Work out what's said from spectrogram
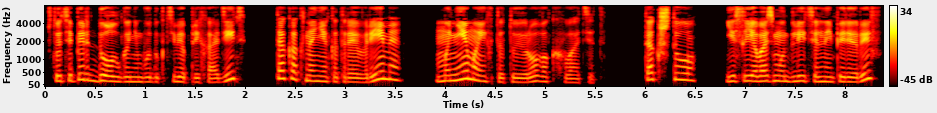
что теперь долго не буду к тебе приходить, так как на некоторое время мне моих татуировок хватит. Так что, если я возьму длительный перерыв,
